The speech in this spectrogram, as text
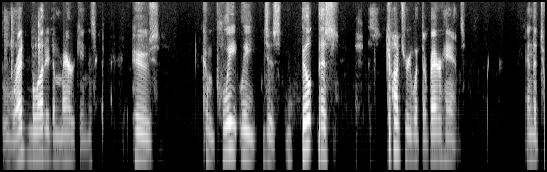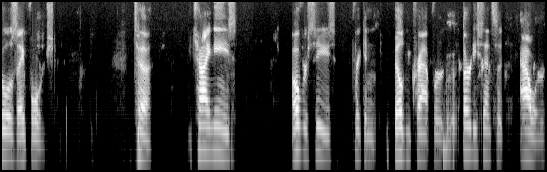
red-blooded Americans who's completely just built this country with their bare hands and the tools they forged to Chinese overseas freaking building crap for 30 cents an hour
